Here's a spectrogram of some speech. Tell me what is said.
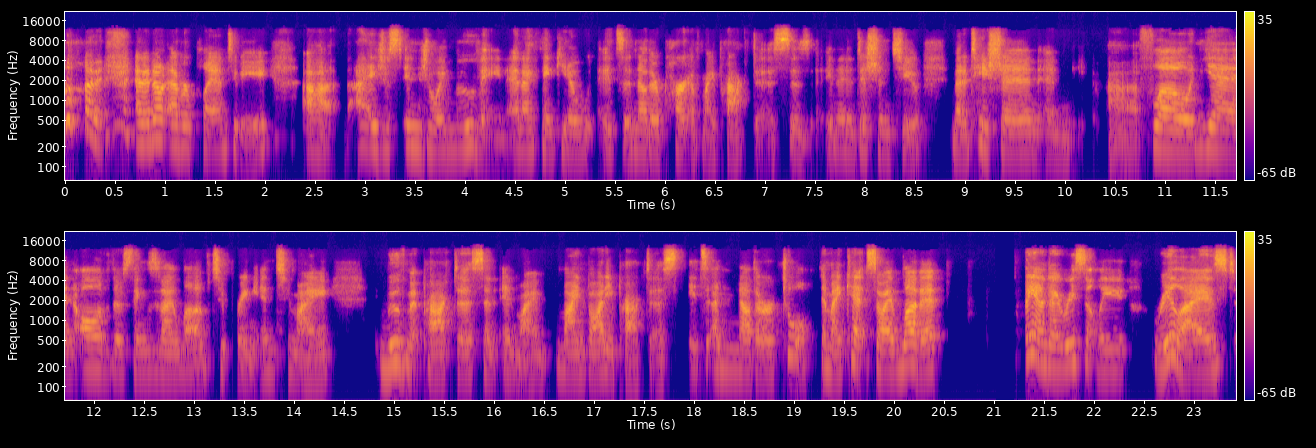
and I don't ever plan to be. Uh, I just enjoy moving. And I think, you know, it's another part of my practice is in addition to meditation and uh, flow and yin, all of those things that I love to bring into my movement practice and in my mind body practice, it's another tool in my kit. So I love it. And I recently realized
